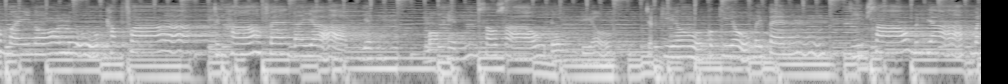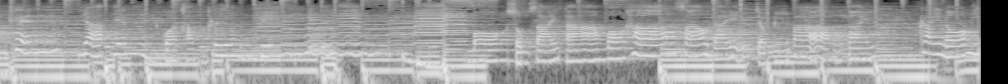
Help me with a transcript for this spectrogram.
ทำไมนอลูกทัพฟ้า จึงหาแฟนได้ยากเย็น มองเห็นสาวสาวเดินเดียว จะเกี่ยวก็เกี่ยวไม่เป็น จีบสาวมันยากมันเข็นอยากเย็นกว่าขับเครื่องบิน มองส่งสายตามองหาสาวใดจะมีบ้างไหม ใครหนอมี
